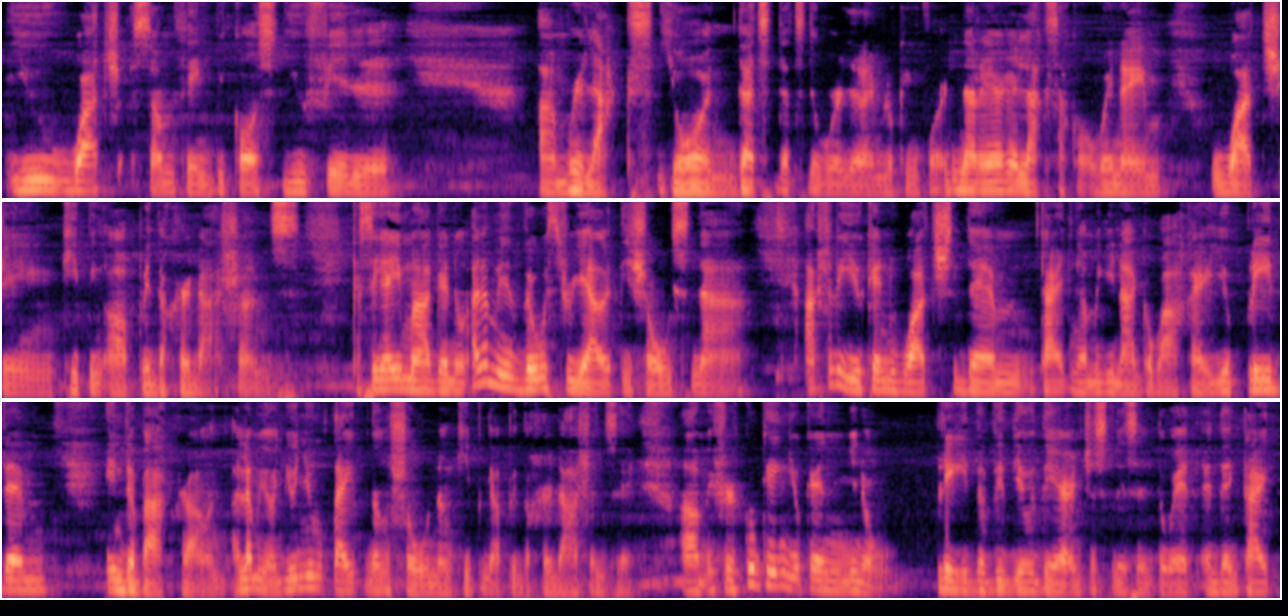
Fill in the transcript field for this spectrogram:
you watch something because you feel um, relax. Yon. That's that's the word that I'm looking for. Nare-relax ako when I'm watching Keeping Up with the Kardashians. Kasi nga yung mga ganun, alam mo those reality shows na actually you can watch them kahit nga may ginagawa kayo. You play them in the background. Alam mo yun, yun yung type ng show ng Keeping Up with the Kardashians eh. Um, if you're cooking, you can, you know, play the video there and just listen to it. And then kahit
